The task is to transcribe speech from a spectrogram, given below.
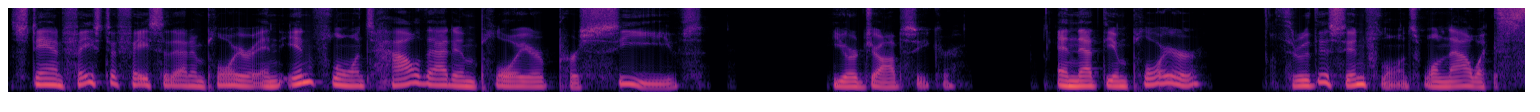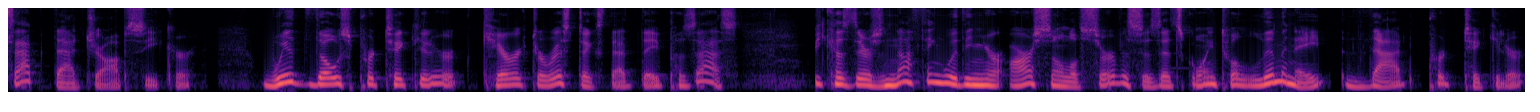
stand face to face to that employer and influence how that employer perceives your job seeker. And that the employer, through this influence, will now accept that job seeker with those particular characteristics that they possess. Because there's nothing within your arsenal of services that's going to eliminate that particular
